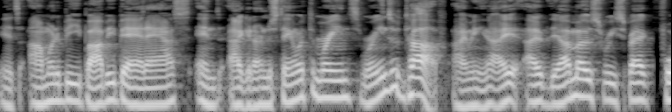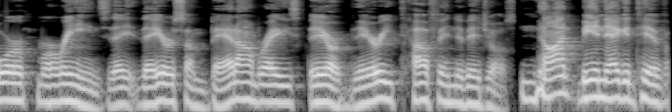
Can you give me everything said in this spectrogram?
It's I'm going to be Bobby Badass, and I can understand what the Marines. Marines are tough. I mean, I I have the utmost respect for Marines. They they are some bad hombres. They are very tough individuals. Not being negative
